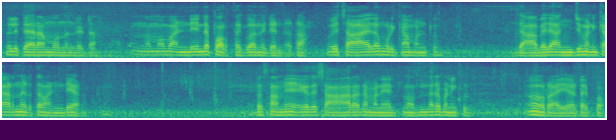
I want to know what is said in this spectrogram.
ഇതിൽ കയറാൻ പോകുന്നുണ്ട് കേട്ടോ നമ്മൾ വണ്ടീന്റെ പുറത്തേക്ക് വന്നിട്ടുണ്ട് കേട്ടോ ഒരു ചായയെല്ലാം കുടിക്കാൻ വേണ്ടിട്ട് രാവിലെ അഞ്ച് മണിക്കാർന്ന് എടുത്ത വണ്ടിയാണ്. ഇപ്പോൾ സമയം ഏകദേശം ആറര മണിയായിട്ടുണ്ട് ഒന്നര മണിക്കൂർ ഓറായി കേട്ടോ ഇപ്പോൾ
